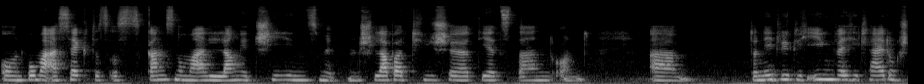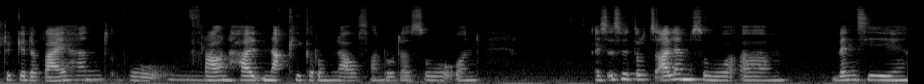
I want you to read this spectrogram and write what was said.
Und wo man auch sagt, das ist ganz normal lange Jeans mit einem Schlabber-T-Shirt jetzt dann und ähm, da nicht wirklich irgendwelche Kleidungsstücke dabei haben, wo mhm. Frauen halt nackig rumlaufen oder so. Und es ist halt trotz allem so, ähm, wenn sie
